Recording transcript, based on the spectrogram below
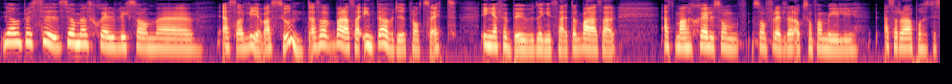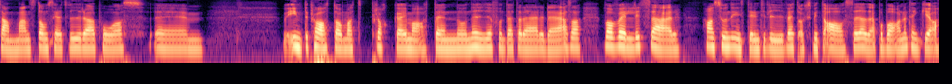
Ja men precis, ja men att själv liksom eh, alltså leva sunt. Alltså bara så här, inte överdrivet på något sätt. Inga förbud, inget så här, utan bara så här att man själv som, som föräldrar och som familj alltså rör på sig tillsammans. De ser att vi rör på oss. Ehm, inte prata om att plocka i maten och nej jag får inte äta det eller det. Alltså vara väldigt så här, ha en sund inställning till livet och smitta av sig av det på barnen tänker jag.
